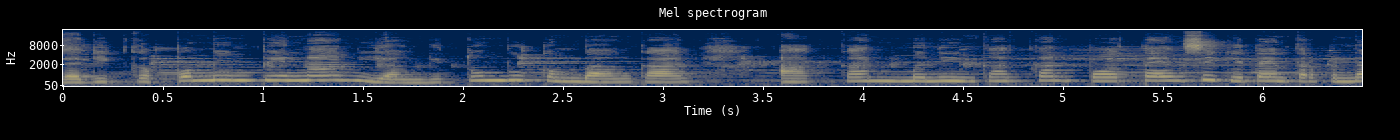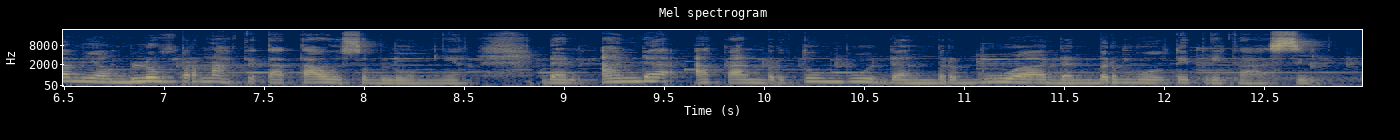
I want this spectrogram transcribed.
Jadi kepemimpinan yang ditumbuh kembangkan akan meningkatkan potensi kita yang terpendam yang belum pernah kita tahu sebelumnya dan Anda akan bertumbuh dan berbuah dan bermultiplikasi.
